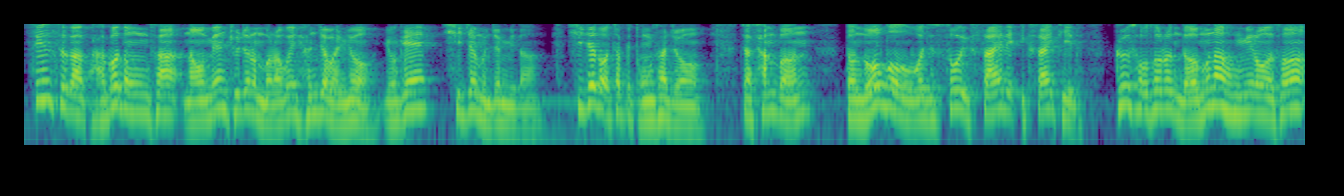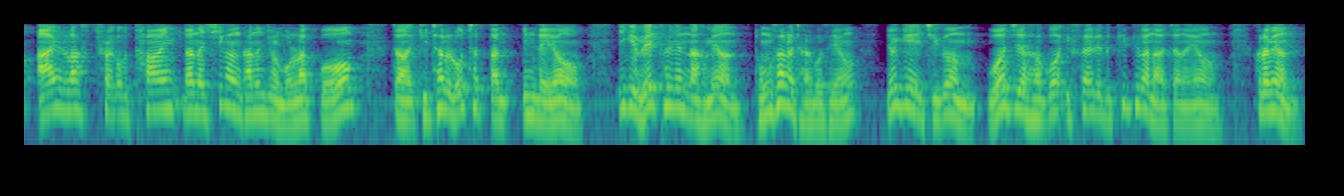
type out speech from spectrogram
since가 과거 동사 나오면 주절은 뭐라고요? 현재 완료. 요게 시제 문제입니다. 시제도 어차피 동사죠. 자, 3번. The novel was so excited, excited. 그 소설은 너무나 흥미로워서 I lost track of time. 나는 시간 가는 줄 몰랐고 자 기차를 놓쳤다인데요. 이게 왜 틀렸나 하면 동사를 잘 보세요. 여기에 지금 was하고 excited pp가 나왔잖아요. 그러면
